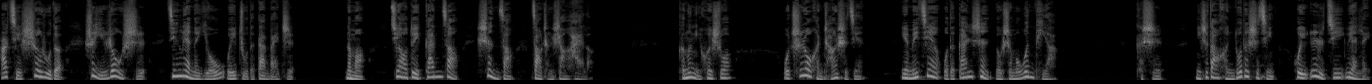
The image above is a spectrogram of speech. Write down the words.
而且摄入的是以肉食、精炼的油为主的蛋白质，那么就要对肝脏、肾脏造成伤害了。可能你会说，我吃肉很长时间，也没见我的肝肾有什么问题啊。可是，你知道很多的事情会日积月累，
